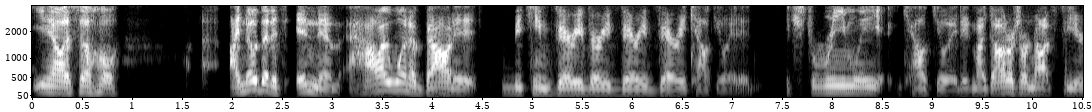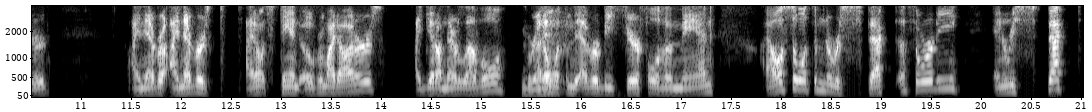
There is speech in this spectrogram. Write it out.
you know, so I know that it's in them. How I went about it became very, very, very, very calculated, extremely calculated. My daughters are not feared. I never, I never, I don't stand over my daughters. I get on their level. Right. I don't want them to ever be fearful of a man. I also want them to respect authority and respect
